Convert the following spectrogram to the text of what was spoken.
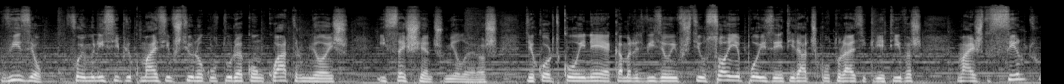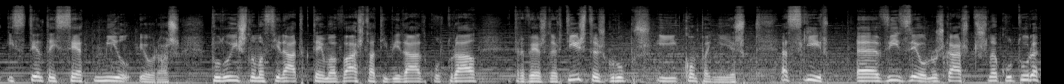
Viseu foi o município que mais investiu na cultura, com 4 milhões e 600 mil euros. De acordo com o INE, a Câmara de Viseu investiu só em apoios a entidades culturais e criativas mais de 177 mil euros. Tudo isto numa cidade que tem uma vasta atividade cultural através de artistas, grupos e companhias. A seguir, a Viseu, nos gastos na cultura,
